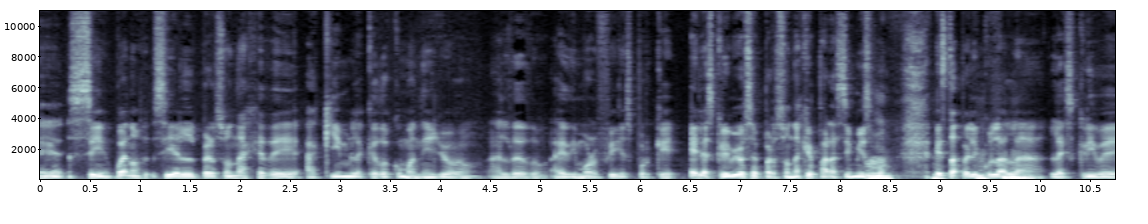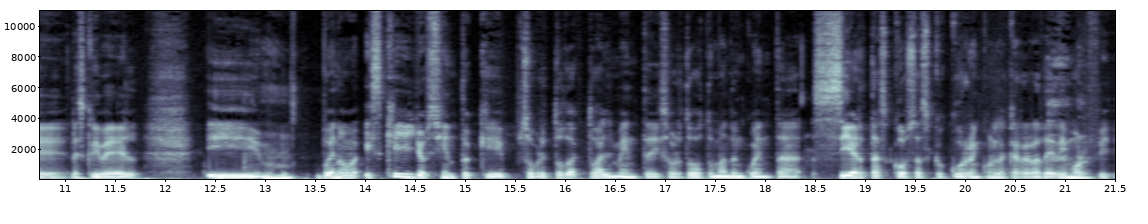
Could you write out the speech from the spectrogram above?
Eh, sí, bueno, si el personaje de Akim le quedó como anillo al dedo a Eddie Murphy es porque él escribió ese personaje para sí mismo. Esta película la, la, escribe, la escribe él. Y uh -huh. Bueno, es que yo siento que sobre todo actualmente y sobre todo tomando en cuenta ciertas cosas que ocurren con la carrera de Eddie Murphy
